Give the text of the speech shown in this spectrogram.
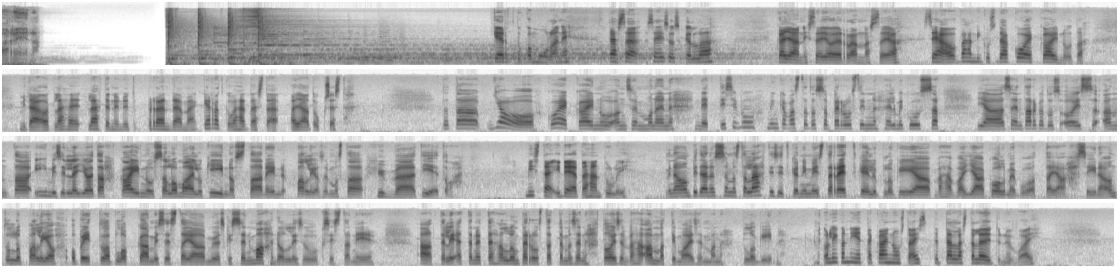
Areena. Kerttu Komulainen. Tässä seisoskellaan Kajaanissa joen rannassa ja sehän on vähän niin kuin sitä koekainuuta, mitä olet lähtenyt nyt brändäämään. Kerrotko vähän tästä ajatuksesta? Tota, joo, Koekainu on semmoinen nettisivu, minkä vasta tuossa perustin helmikuussa. Ja sen tarkoitus olisi antaa ihmisille, joita Kainuussa lomailu kiinnostaa, niin paljon semmoista hyvää tietoa. Mistä idea tähän tuli? Minä olen pitänyt semmoista Lähtisitkö-nimistä retkeilyblogia vähän vajaa kolme vuotta ja siinä on tullut paljon opittua blokkaamisesta ja myöskin sen mahdollisuuksista, niin ajattelin, että nyt haluan perustaa tämmöisen toisen vähän ammattimaisemman blogin. Oliko niin, että Kainuusta ei sitten tällaista löytynyt vai?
